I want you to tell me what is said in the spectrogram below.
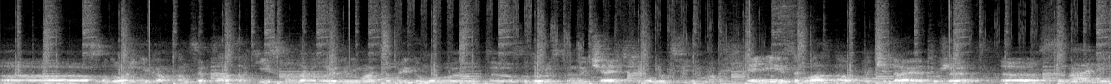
э, художникам, концепт-арт-артистам, да, которые занимаются, придумывают э, художественную часть его мультфильма. И вони они согласно читают уже э, сценарий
